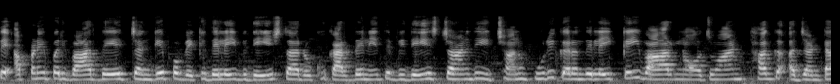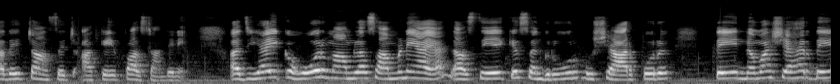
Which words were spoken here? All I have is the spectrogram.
ਤੇ ਆਪਣੇ ਪਰਿਵਾਰ ਦੇ ਚੰਗੇ ਭਵਿੱਖ ਦੇ ਲਈ ਵਿਦੇਸ਼ ਦਾ ਰੁਖ ਕਰਦੇ ਨੇ ਤੇ ਵਿਦੇਸ਼ ਜਾਣ ਦੀ ਇੱਛਾ ਨੂੰ ਪੂਰੀ ਕਰਨ ਦੇ ਲਈ ਕਈ ਵਾਰ ਨੌਜਵਾਨ ਠੱਗ ਏਜੰਟਾਂ ਦੇ ਝਾਂਸੇ 'ਚ ਆ ਕੇ ਫਸ ਜਾਂਦੇ ਨੇ। ਅਜਿਹਾ ਇੱਕ ਹੋਰ ਮਾਮਲਾ ਸਾਹਮਣੇ ਆਇਆ ਦੱਸਦੇ ਕਿ ਸੰਗਰੂਰ, ਹੁਸ਼ਿਆਰਪੁਰ ਤੇ ਨਵਾਂ ਸ਼ਹਿਰ ਦੇ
